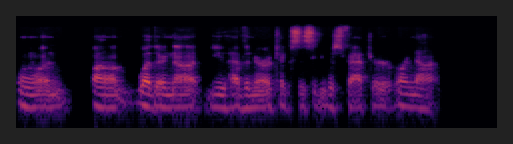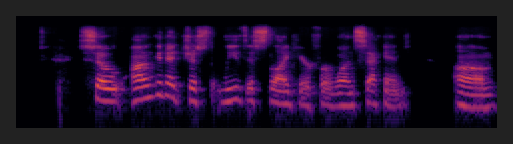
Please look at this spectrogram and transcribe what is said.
on um, whether or not you have a neurotoxicity risk factor or not. So I'm going to just leave this slide here for one second, um,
